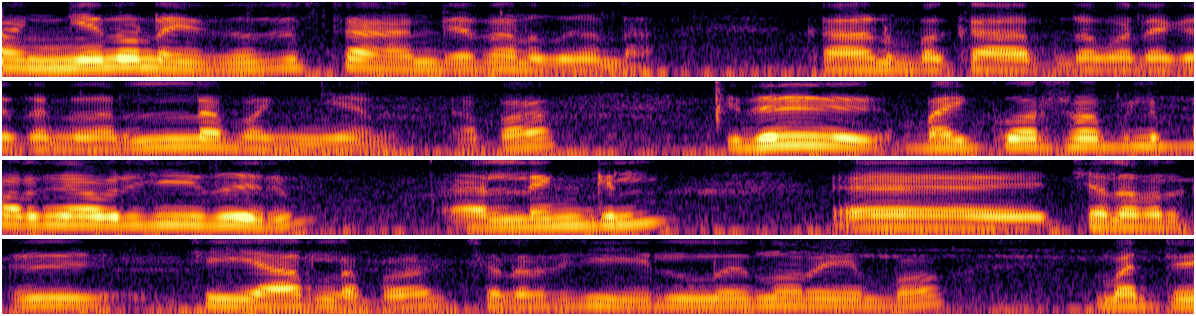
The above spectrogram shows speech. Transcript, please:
ഭംഗിയൊന്നും ഉണ്ടായി ഇതൊരു സ്റ്റാൻഡേർഡാണ് ഇത് കണ്ട. കാണുമ്പോൾ കാറിന്റെ പോലെയൊക്കെ തന്നെ നല്ല ഭംഗിയാണ്. അപ്പോൾ ഇത് ബൈക്ക് വർക്ക്ഷോപ്പിൽ പറഞ്ഞാൽ അവർ ചെയ്തു തരും. അല്ലെങ്കിൽ ചിലവർക്ക് ചെയ്യാറില്ല. അപ്പോൾ ചിലവർ ചെയ്യില്ലെന്ന് പറയുമ്പോൾ മറ്റ്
